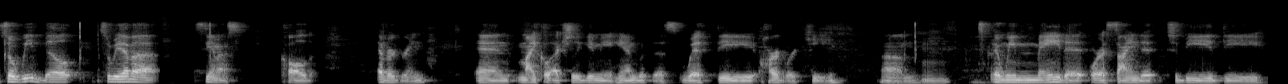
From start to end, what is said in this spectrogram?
So we built. So we have a CMS called Evergreen, and Michael actually gave me a hand with this with the hardware key, um, Mhm. and we made it or assigned it to be the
